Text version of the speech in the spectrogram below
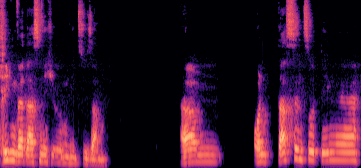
Kriegen wir das nicht irgendwie zusammen? Ähm, und das sind so Dinge,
